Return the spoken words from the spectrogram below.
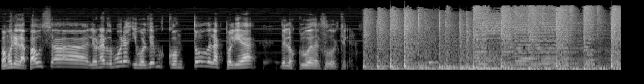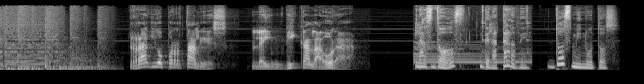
Vamos a ir a la pausa, Leonardo Mora, y volvemos con toda la actualidad de los clubes del fútbol chileno. Radio Portales le indica la hora. Las 2 de la tarde, 2 minutos.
